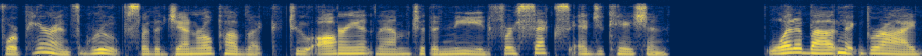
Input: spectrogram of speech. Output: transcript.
for parents groups or the general public to orient them to the need for sex education. What about McBride?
